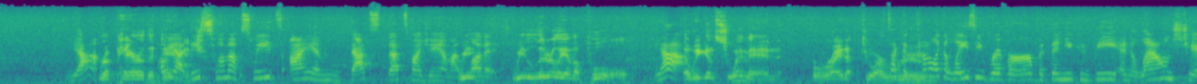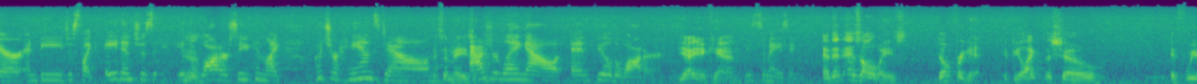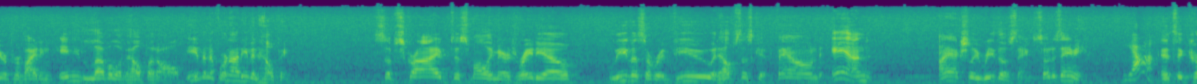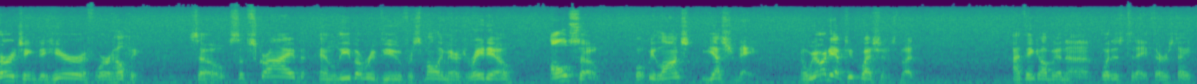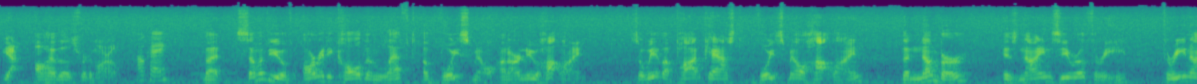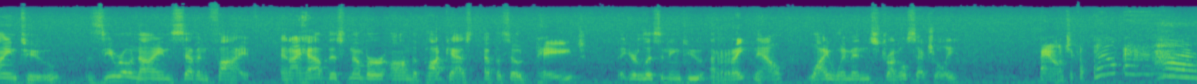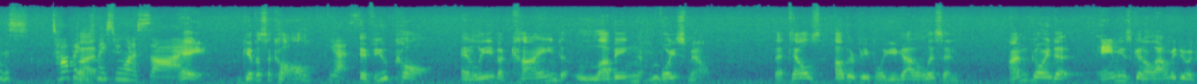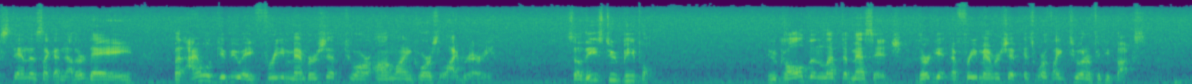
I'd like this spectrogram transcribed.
Yeah. repair the damage. Oh yeah, these swim up suites. I am. That's that's my jam. I we, love it. We literally have a pool Yeah. that we can swim in right up to our It's like room. kind of like a lazy river, but then you can be in a lounge chair and be just like eight inches in Yeah. the water, so you can like put your hands down. It's amazing. as you're laying out and feel the water. yeah, you can. It's amazing. And then, as always, don't forget if you like the show, if we are providing any level of help at all, even if we're not even helping, subscribe to Smalley Marriage Radio, leave us a review. It helps us get found. And I actually read those things. So does Amy. Yeah. And it's encouraging to hear if we're helping. So subscribe and leave a review for Smalley Marriage Radio. Also, what we launched yesterday, and we already have two questions, but I think I'm gonna. What is today? Thursday? Yeah, I'll have those for tomorrow. Okay. But some of you have already called and left a voicemail on our new hotline. So we have a podcast voicemail hotline. The number is 903 392 0975. And I have this number on the podcast episode page that you're listening to right now Why Women Struggle Sexually. Bow, chicka, bow, bow. This topic But- just makes me want to sigh. Hey, give us a call. Yes. If you call and leave a kind, loving voicemail that tells other people you got to listen, I'm going to, Amy's going to allow me to extend this like another day, but I will give you a free membership to our online course library. So these two people who called and left a message, they're getting a free membership. It's worth like 250 bucks.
